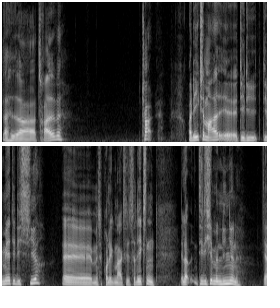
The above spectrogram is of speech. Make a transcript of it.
der hedder 30. 12. Og det er ikke så meget, øh, det, det, det er mere det, de siger, øh, man skal prøve at lægge mærke til. Så det er ikke sådan, eller det, de siger mellem linjerne. Ja.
